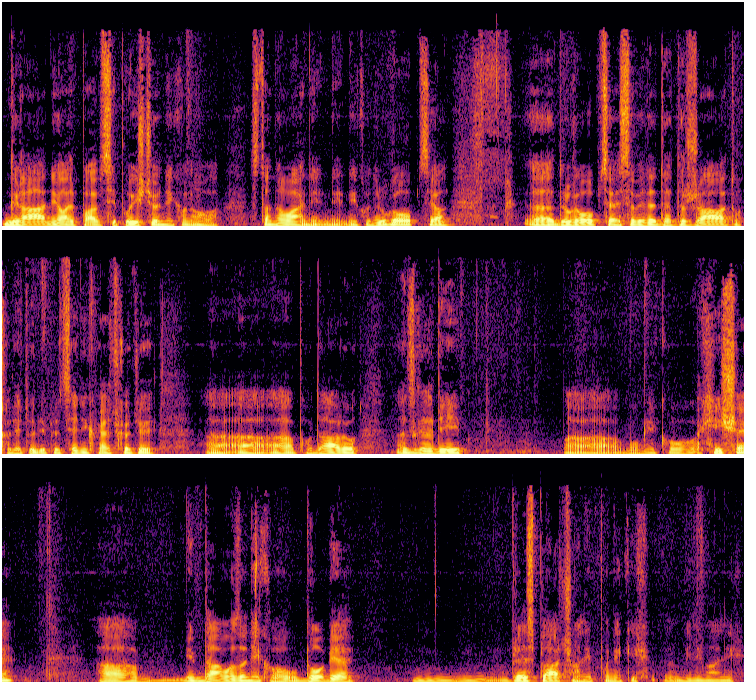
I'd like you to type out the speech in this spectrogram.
gradnjo ali pa si poiščejo neko novo stanovanje neko drugo opcijo. Eh, druga opcija je seveda, da država, to, kar je tudi predsednik večkrat že povdaril, zgradi, bom rekel, hiše, jim damo za neko obdobje brezplačno ali po nekih minimalnih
